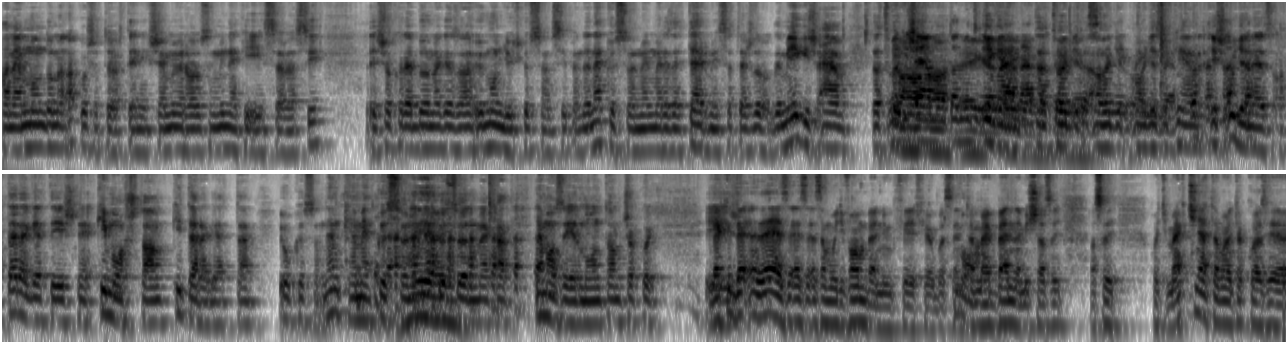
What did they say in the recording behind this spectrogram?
ha nem mondom el, akkor se történik semmi, mert valószínűleg mindenki észreveszi. És akkor ebből meg ez a, ő mondja, hogy köszönöm szépen, de ne köszönj meg, mert ez egy természetes dolog. De mégis ám, tehát hogy Mégis Aha, elmondtad, mint igen, igen, tehát hogy, hogy, hogy ezek ilyen, és ugyanez a teregetésnél, kimostam, kiteregettem, jó köszönöm, nem kell megköszönni, ne köszönni meg, hát nem azért mondtam, csak hogy De, és- de, de ez, ez, ez, amúgy van bennünk férfiakban, szerintem, Van. meg bennem is az, hogy, az, hogy hogyha megcsináltál valamit, akkor azért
